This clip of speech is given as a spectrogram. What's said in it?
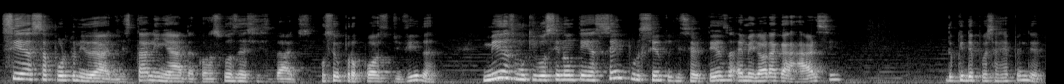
Se essa oportunidade está alinhada com as suas necessidades, o seu propósito de vida, mesmo que você não tenha 100% de certeza, é melhor agarrar-se do que depois se arrepender.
